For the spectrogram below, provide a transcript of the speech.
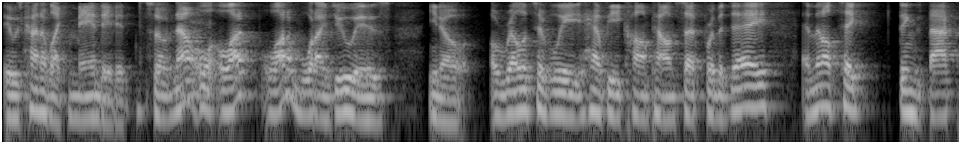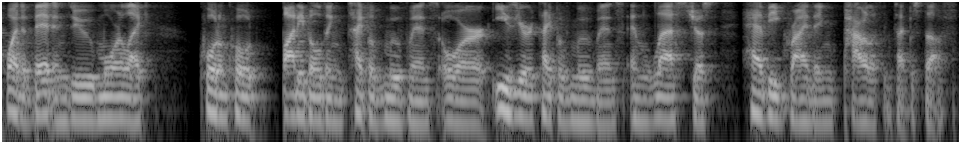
it was kind of like mandated. So now a lot, a lot of what I do is, you know, a relatively heavy compound set for the day. And then I'll take things back quite a bit and do more like quote unquote bodybuilding type of movements or easier type of movements and less just heavy grinding powerlifting type of stuff.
